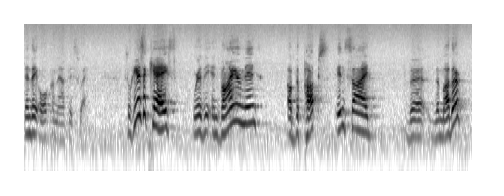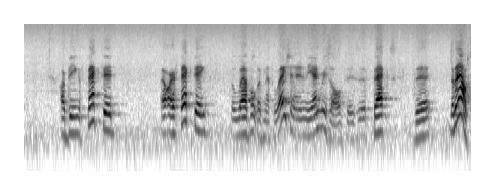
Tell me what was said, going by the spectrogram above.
then they all come out this way. So here's a case where the environment of the pups inside the, the mother are being affected, are affecting the level of methylation, and in the end result is it affects the, the mouse.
